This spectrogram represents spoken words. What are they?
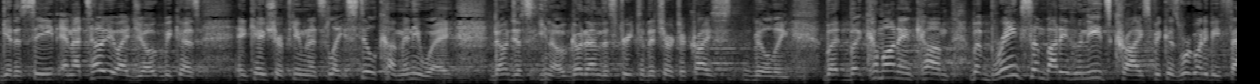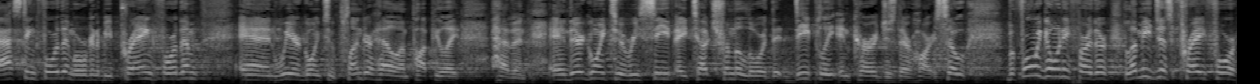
get a seat. And I tell you I joke because in case you're a few minutes late, still come anyway. Don't just, you know, go down the street to the Church of Christ building. But, but come on and come. But bring somebody who needs Christ because we're going to be fasting for them, or we're going to be praying for them, and we are going to plunder hell and populate heaven. And they're going to receive a touch from the Lord that deeply encourages their heart. So before we go any further, let me just pray for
